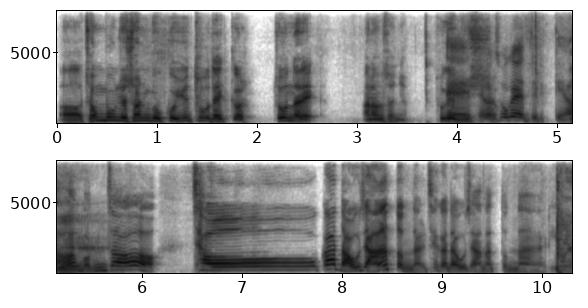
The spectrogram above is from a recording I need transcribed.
어, 정봉주 전국구 유튜브 댓글 좋은 날에 아나운서님 소개해 네, 주시죠. 제가 소개해 드릴게요. 예. 먼저 저가 나오지 않았던 날, 제가 나오지 않았던 날이에요.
